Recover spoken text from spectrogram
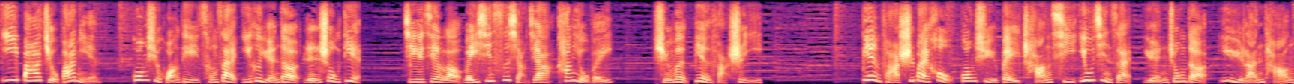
一八九八年，光绪皇帝曾在颐和园的仁寿殿。接见了维新思想家康有为，询问变法事宜。变法失败后，光绪被长期幽禁在园中的玉兰堂。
